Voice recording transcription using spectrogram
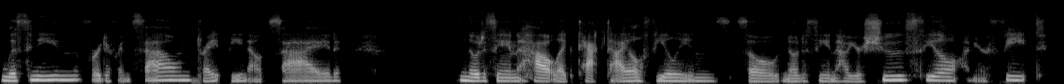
listening for different sounds, mm. right? Being outside, noticing how like tactile feelings so noticing how your shoes feel on your feet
